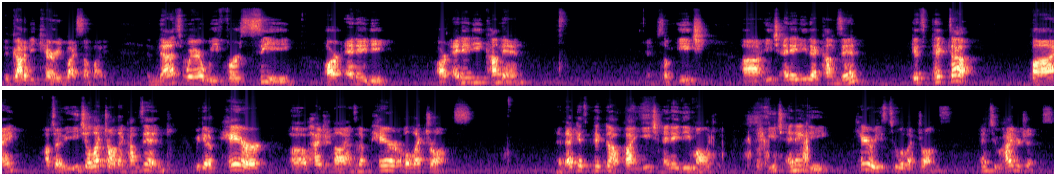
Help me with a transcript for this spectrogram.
They've got to be carried by somebody. And that's where we first see our NAD. Our NAD come in. Okay, so each, uh, each NAD that comes in gets picked up by, I'm sorry, each electron that comes in, we get a pair of hydrogen ions and a pair of electrons. And that gets picked up by each NAD molecule. So each NAD carries two electrons and two hydrogens.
